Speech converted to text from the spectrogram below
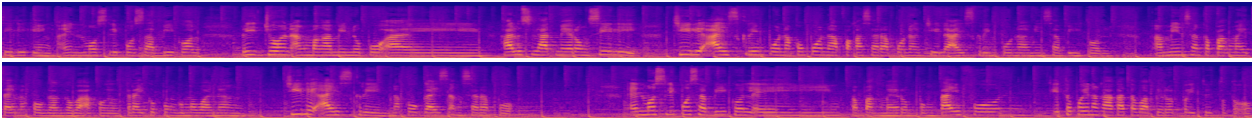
Sili King. And mostly po sa Bicol region, ang mga menu po ay halos lahat merong sili. Chili ice cream po. Naku po, napakasarap po ng chili ice cream po namin sa Bicol. Uh, minsan kapag may time ako, gagawa ako. Try ko pong gumawa ng chili ice cream. Naku guys, ang sarap po. And mostly po sa Bicol ay eh, kapag mayroon pong typhoon, ito po yung nakakatawa pero po ito totoo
